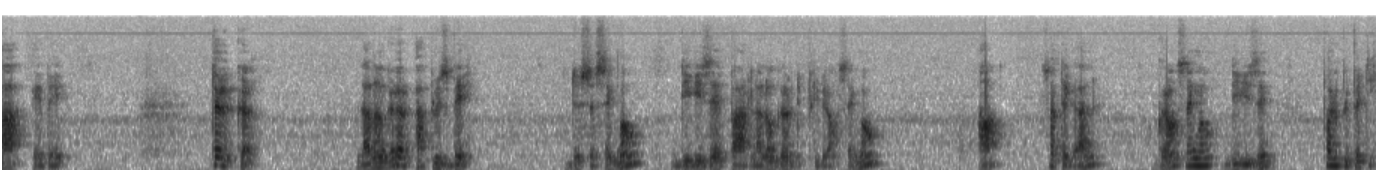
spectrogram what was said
A et B, tel que la longueur A plus B de ce segment divisé par la longueur du plus grand segment, A, soit égal au grand segment divisé par le plus petit.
